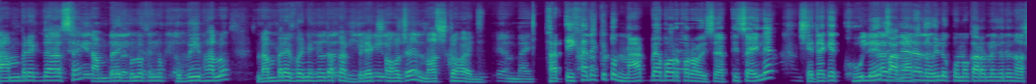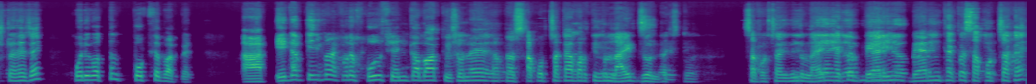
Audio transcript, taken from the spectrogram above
ডাম ব্রেক দেওয়া আছে। ডাম ব্রেকগুলো কিন্তু খুবই ভালো। ডাম ব্রেক হইলে কিন্তু আপনার ব্রেক সহজে নষ্ট হয়নি আর এখানে কিন্তু নাট ব্যবহার করা হয়েছে। আপনি চাইলে এটাকে খুলে বা নষ্ট হইলে কোনো কারণে যদি নষ্ট হয়ে যায়, পরিবর্তন করতে পারবেন। আর এটা কিন্তু একেবারে ফুল চেন কাবার পিছনে আপনার সাপোর্ট চাকা, আবার কিন্তু লাইট জ্বলবে। সাপোর্ট চাকা কিন্তু লাইট থাকবে বেয়ারিং বেয়ারিং থাকবে সাপোর্ট চাকায়।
